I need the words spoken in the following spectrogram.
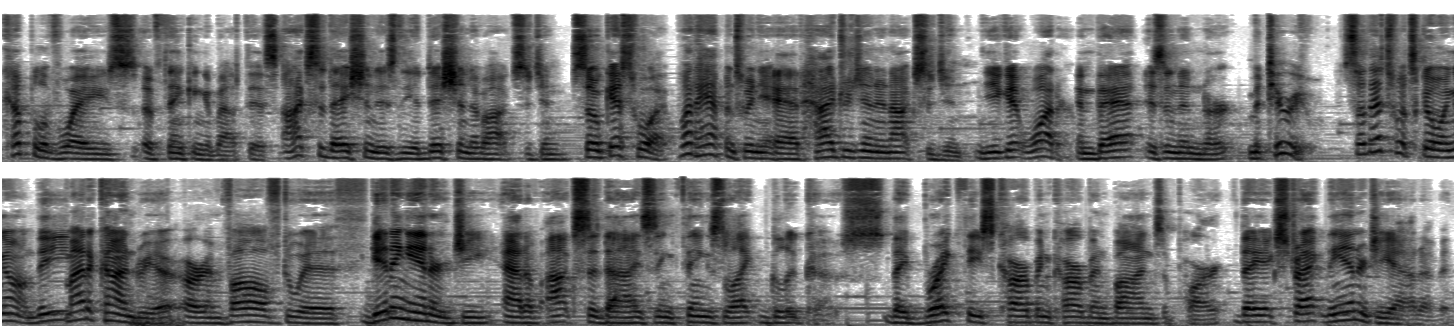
couple of ways of thinking about this. Oxidation is the addition of oxygen. So, guess what? What happens when you add hydrogen and oxygen? You get water, and that is an inert material. So that's what's going on. The mitochondria are involved with getting energy out of oxidizing things like glucose. They break these carbon carbon bonds apart, they extract the energy out of it.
